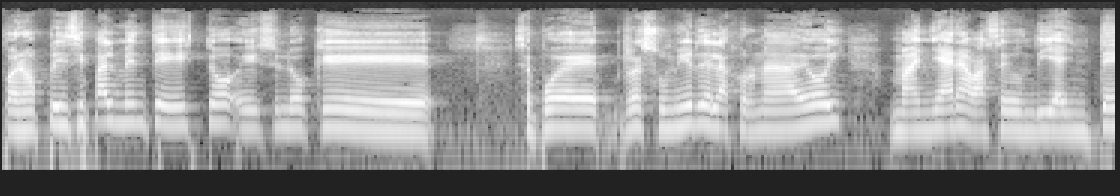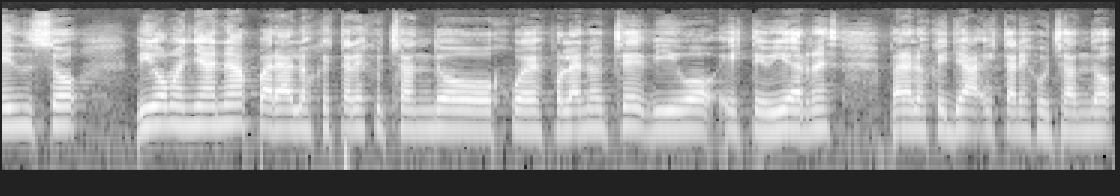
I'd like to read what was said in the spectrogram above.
Bueno, principalmente esto es lo que se puede resumir de la jornada de hoy. Mañana va a ser un día intenso. Digo mañana para los que están escuchando jueves por la noche, digo este viernes para los que ya están escuchando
